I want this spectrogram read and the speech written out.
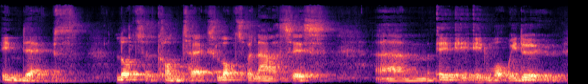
in depth, lots of context, lots of analysis um, in, in what we do,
